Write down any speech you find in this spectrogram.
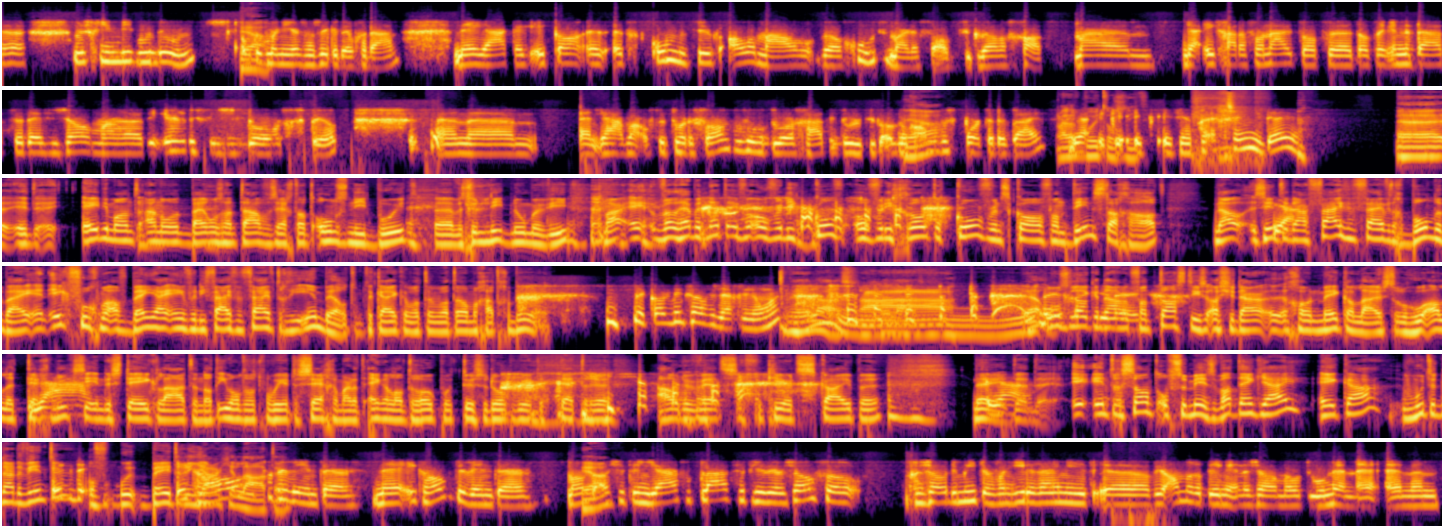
misschien niet moet doen. Op Ja. de manier zoals ik het heb gedaan. Nee, ja, kijk, ik kan, het, het komt natuurlijk allemaal wel goed, maar er valt natuurlijk wel een gat. Maar ehm, ja, ik ga ervan uit dat, dat er inderdaad deze zomer de Eredivisie door wordt gespeeld. En, ehm, en ja, maar of de Tour de France bijvoorbeeld doorgaat, ik doe natuurlijk ook nog Ja. andere sporten erbij. Ja, ik, ik, ik, heb echt geen idee. Eh, het- Eén iemand aan, on- bij ons aan tafel zegt dat ons niet boeit. Eh, we zullen niet noemen wie. Maar eh, we hebben het net even over die, over die grote conference call van dinsdag gehad. Nou zitten Ja. daar 55 bonden bij. En ik vroeg me af, ben jij een van die 55 die inbelt? Om te kijken wat er, wat allemaal gaat gebeuren. Daar kan ik niks over zeggen, jongen. Helaas. Ah. Ja, Nee, ons leek het namelijk fantastisch als je daar eh, gewoon mee kan luisteren. Hoe alle techniek Ja. ze in de steek laten. En dat iemand wat probeert te zeggen. Maar dat Engeland er ook tussendoor probeert te tetteren. Ouderwets verkeerd skypen. Nee, Ja. interessant op zijn minst. Wat denk jij, EK? Moet het naar de winter? Ik Of beter een ik jaartje hoop later? de winter. Nee, ik hoop de winter. Want Ja? als je het een jaar verplaatst, heb je weer zoveel gezodemieter van iedereen die het, eh, weer andere dingen in de zomer wil doen. En, en, en een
